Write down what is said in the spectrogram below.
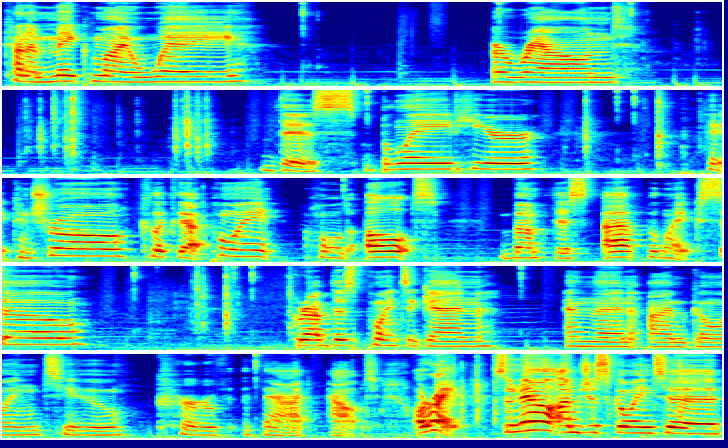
kind of make my way around this blade here, hit control, click that point, hold alt, bump this up like so, grab this point again, and then I'm going to curve that out. All right, so now I'm just going to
